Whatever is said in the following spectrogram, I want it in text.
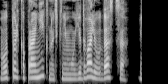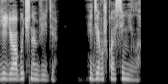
Вот только проникнуть к нему едва ли удастся в ее обычном виде. И девушку осенило.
